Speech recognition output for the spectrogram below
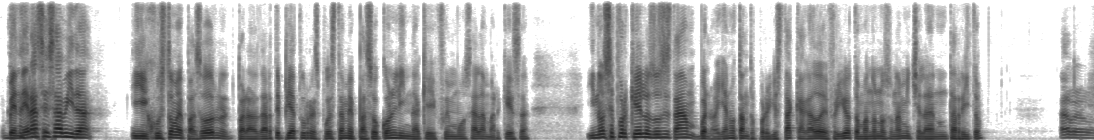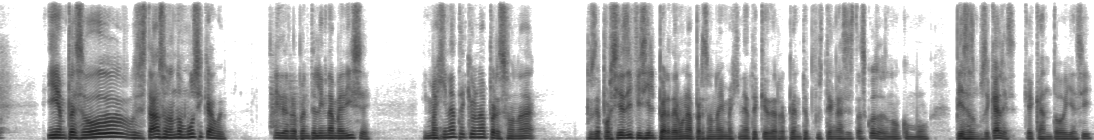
veneras esa vida y justo me pasó, para darte pie a tu respuesta, me pasó con Linda que fuimos a la Marquesa. Y no sé por qué los dos estaban, bueno, ella no tanto, pero yo estaba cagado de frío tomándonos una michelada en un tarrito. Ah. Y empezó, pues estaba sonando música, güey. Y de repente Linda me dice, imagínate que una persona, pues de por sí es difícil perder una persona, imagínate que de repente pues tengas estas cosas, ¿no? Como piezas musicales, que cantó y así.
